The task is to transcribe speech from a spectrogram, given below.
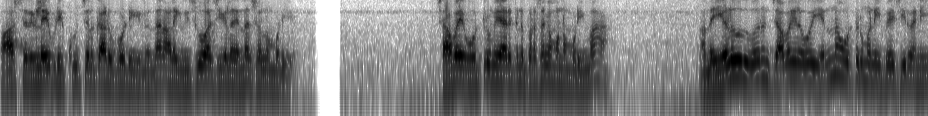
பாஸ்டர்களே இப்படி கூச்சல் காடு போட்டிக்கிட்டு இருந்தால் நாளைக்கு விசுவாசிகளை என்ன சொல்ல முடியும்? சபை ஒற்றுமையாக இருக்குன்னு பிரசங்கம் பண்ண முடியுமா? அந்த எழுபது பேரும் சபையில் போய் என்ன ஒற்றுமை நீ பேசிடுவ நீ?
